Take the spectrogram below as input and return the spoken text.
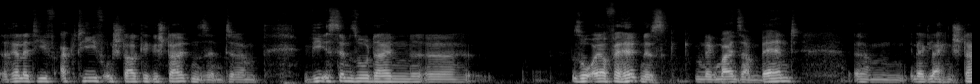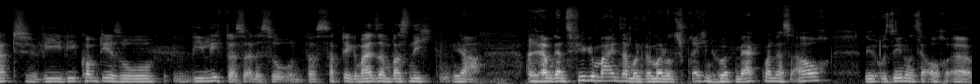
relativ aktiv und starke Gestalten sind. Ähm, wie ist denn so dein, äh, so euer Verhältnis in der gemeinsamen Band? ähm, in der gleichen Stadt. Wie, wie kommt ihr so, wie lief das alles so und was habt ihr gemeinsam, was nicht? Ja, also wir haben ganz viel gemeinsam und wenn man uns sprechen hört, merkt man das auch. Wir sehen uns ja auch äh,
